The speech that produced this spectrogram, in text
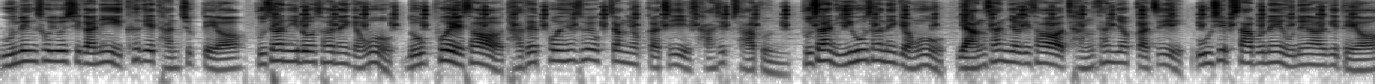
운행 소요 시간이 크게 단축되어 부산 1호선의 경우 노포에서 다대포 해수욕장역까지 44분, 부산 2호선의 경우 양산역에서 장산역까지 54분에 운행하게 되어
